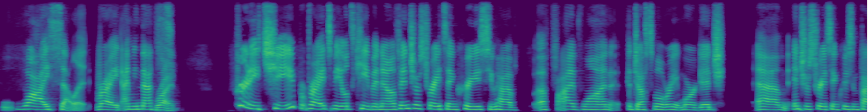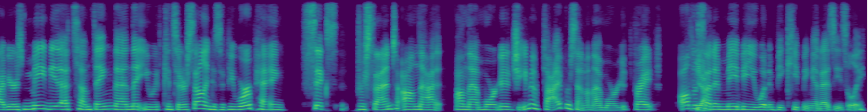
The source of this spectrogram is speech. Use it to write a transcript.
why sell it? Right. I mean, that's right. pretty cheap, right? To be able to keep it. Now, if interest rates increase, you have a five one adjustable rate mortgage um, interest rates increase in five years, maybe that's something then that you would consider selling. Because if you were paying six percent on that on that mortgage, even five percent on that mortgage, right? All of a yeah. sudden, maybe you wouldn't be keeping it as easily.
